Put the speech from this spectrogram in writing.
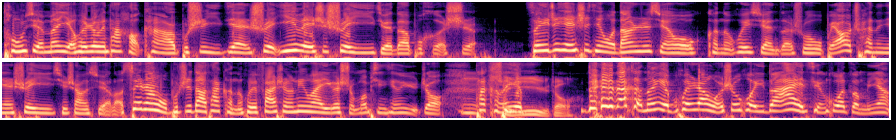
同学们也会认为它好看，而不是一件睡，因为是睡衣觉得不合适。所以这件事情，我当时选，我可能会选择说，我不要穿那件睡衣去上学了。虽然我不知道它可能会发生另外一个什么平行宇宙，嗯它可能也睡衣宇宙，它可能也不会让我收获一段爱情或怎么样，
